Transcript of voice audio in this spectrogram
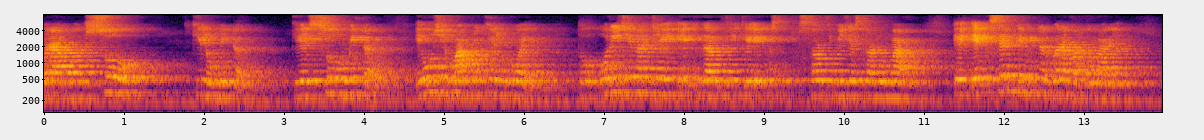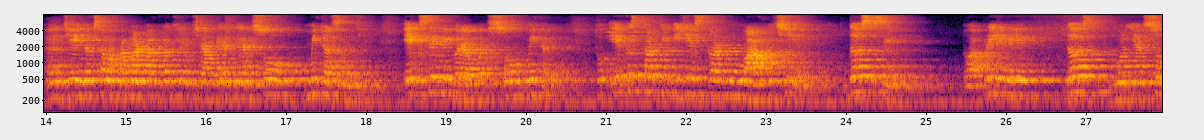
બરાબર સો કિલોમીટર કે સો મીટર એવું જે માપ લખેલું હોય તો ઓરિજિનલ જે એક ગામથી કે એક સ્થળથી બીજે સ્થળનું માપ એ એક સેન્ટીમીટર બરાબર તમારે જે નકશામાં પ્રમાણ માપ લખેલું છે આપણે અત્યારે સો મીટર સમજીએ. એક સેમી બરાબર સો મીટર. તો એક સ્થળથી બીજે સ્થળનું માપ છે દસ સેમી. તો આપણે એને દસ ગુણ્યા સો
